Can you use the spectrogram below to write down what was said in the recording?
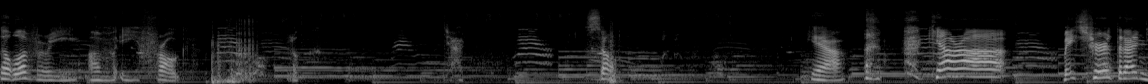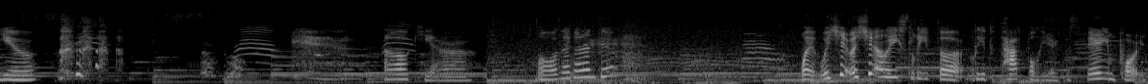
delivery of a frog. Look, chat. So, yeah, Kiara made sure that I knew. oh, Kiara, what was I gonna do? Wait, we should we should at least leave the leave the tadpole here. It's very important.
